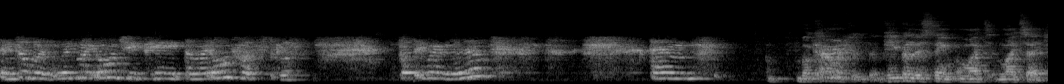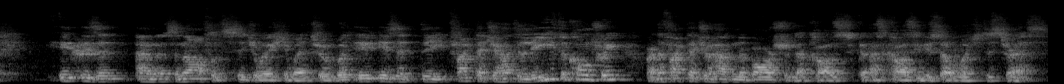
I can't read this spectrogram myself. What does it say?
in Dublin, with my own GP and my own hospital. But they weren't allowed. Um, But Carmel, people listening might might say, is it, and it's an awful situation you went through, but is it the fact that you had to leave the country, or the fact that you had an abortion that caused that's causing you so much distress?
